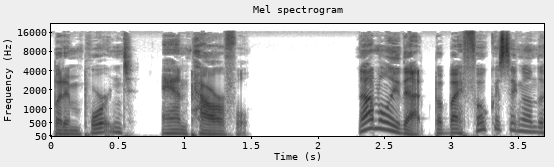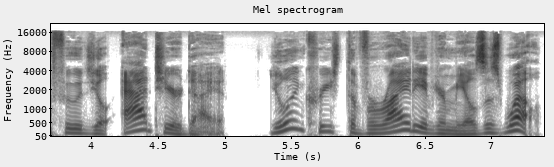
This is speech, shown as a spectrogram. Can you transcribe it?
but important and powerful. Not only that, but by focusing on the foods you'll add to your diet, you'll increase the variety of your meals as well.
